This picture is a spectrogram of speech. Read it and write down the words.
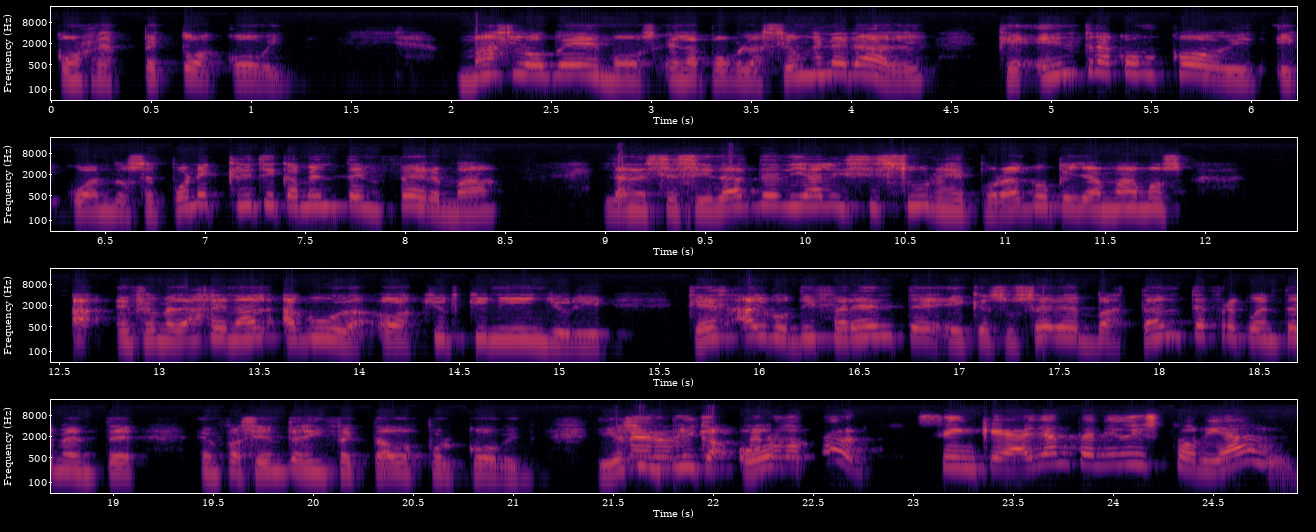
con respecto a COVID. Más lo vemos en la población general que entra con COVID y cuando se pone críticamente enferma, la necesidad de diálisis surge por algo que llamamos ah, enfermedad renal aguda o acute kidney injury, que es algo diferente y que sucede bastante frecuentemente en pacientes infectados por COVID. Y eso implica... doctor, sin que hayan tenido historial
